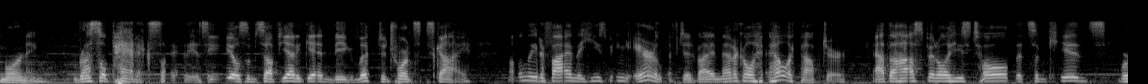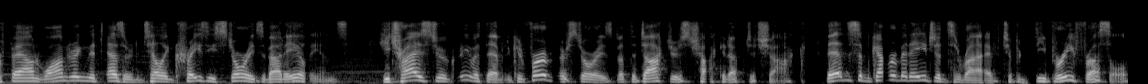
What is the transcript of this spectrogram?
Morning. Russell panics slightly as he feels himself yet again being lifted towards the sky, only to find that he's being airlifted by a medical helicopter. At the hospital, he's told that some kids were found wandering the desert and telling crazy stories about aliens. He tries to agree with them and confirm their stories, but the doctors chalk it up to shock. Then some government agents arrive to debrief Russell,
